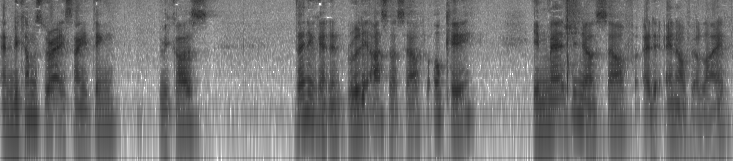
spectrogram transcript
And becomes very exciting because then you can really ask yourself, okay, imagine yourself at the end of your life,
